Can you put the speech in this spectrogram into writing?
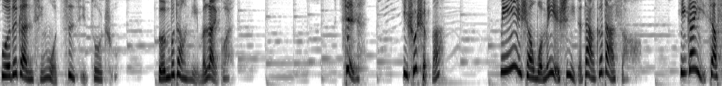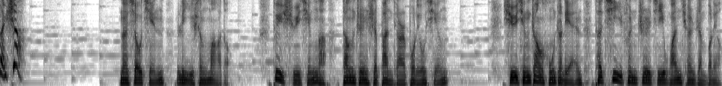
我的感情我自己做主，轮不到你们来管。”贱人，你说什么？名义上我们也是你的大哥大嫂，你敢以下犯上？那萧琴厉声骂道：“对许晴啊，当真是半点不留情。”许晴涨红着脸，她气愤至极，完全忍不了。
